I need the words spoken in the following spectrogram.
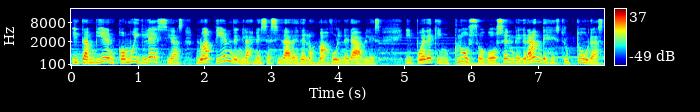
y también cómo iglesias no atienden las necesidades de los más vulnerables y puede que incluso gocen de grandes estructuras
